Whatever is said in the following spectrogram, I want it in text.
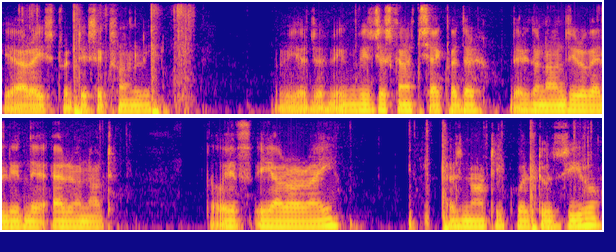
the array is 26 only we are just we- we're just gonna check whether there is a non-zero value in the array or not. So if arri is not equal to 0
